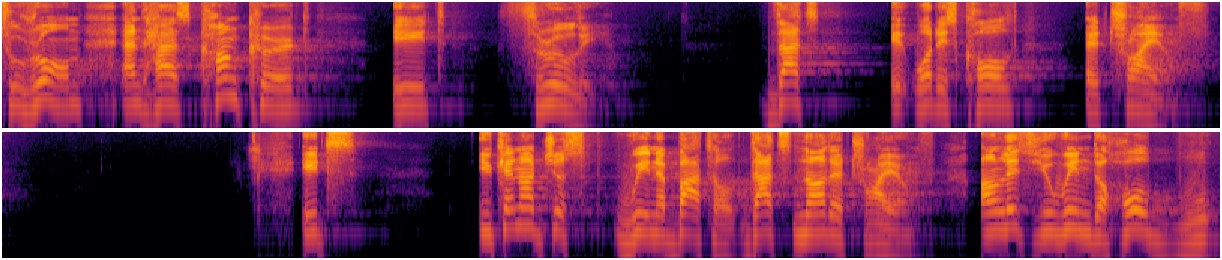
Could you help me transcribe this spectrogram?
to Rome, and has conquered it thoroughly. That's what is called a triumph. It's, you cannot just win a battle. That's not a triumph. Unless you win the whole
